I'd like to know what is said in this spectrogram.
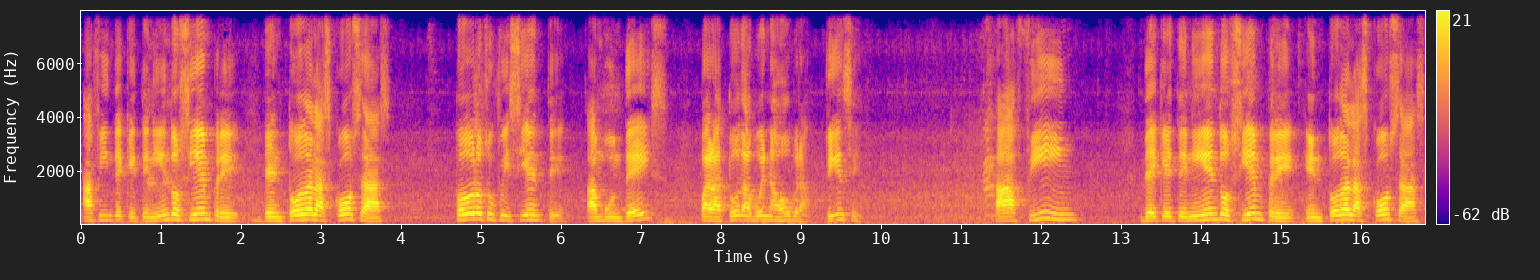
a fin de que teniendo siempre en todas las cosas todo lo suficiente, abundéis para toda buena obra. Fíjense, a fin de que teniendo siempre en todas las cosas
